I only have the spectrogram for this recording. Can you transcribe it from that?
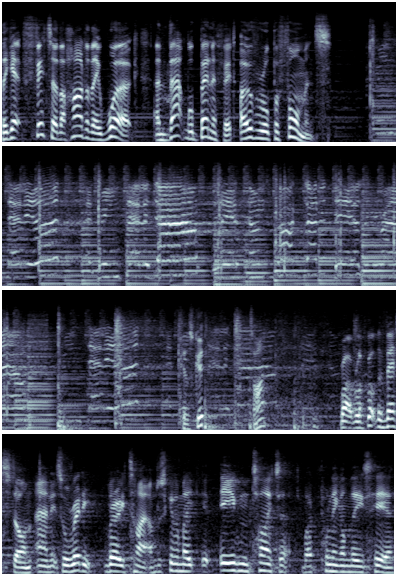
They get fitter the harder they work, and that will benefit overall performance. Feels good. Tight. Right, well, I've got the vest on, and it's already very tight. I'm just going to make it even tighter by pulling on these here,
